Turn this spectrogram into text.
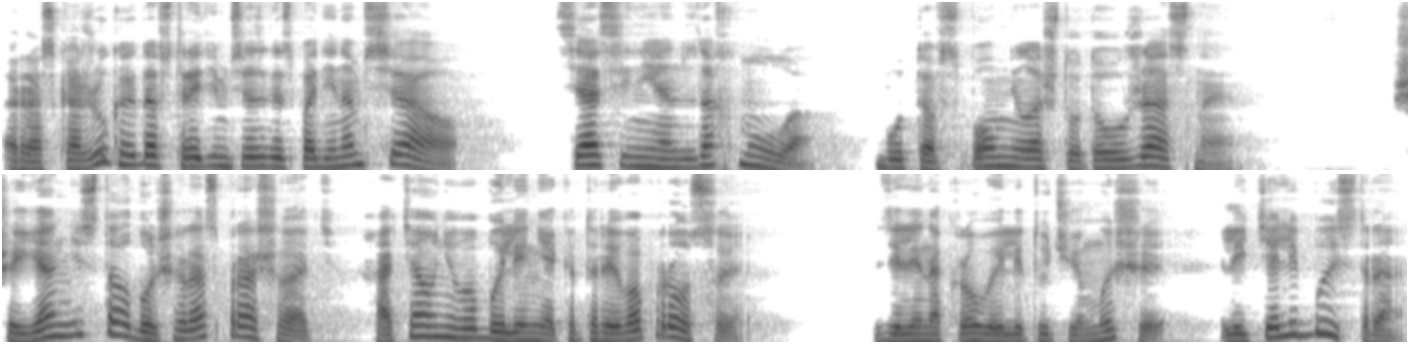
Расскажу, когда встретимся с господином Сяо. Ся Синьян вздохнула будто вспомнила что-то ужасное. Шиян не стал больше расспрашивать, хотя у него были некоторые вопросы. Зеленокровые летучие мыши летели быстро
